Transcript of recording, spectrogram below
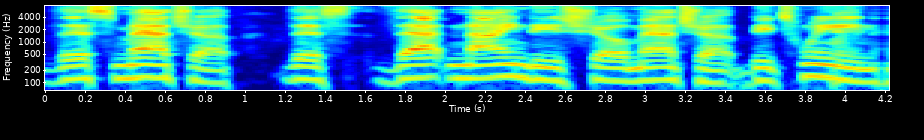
this matchup, this that 90s show matchup between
